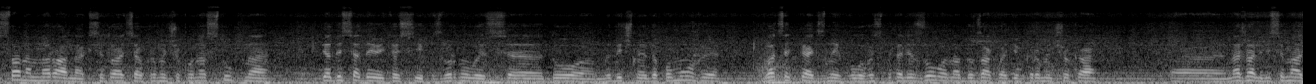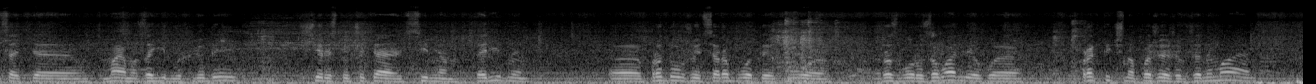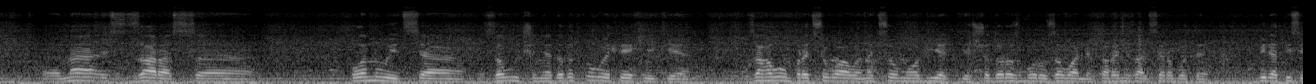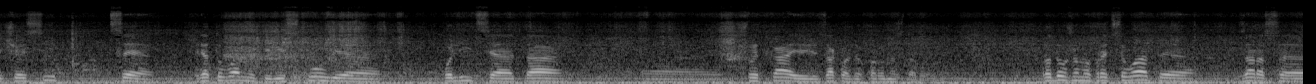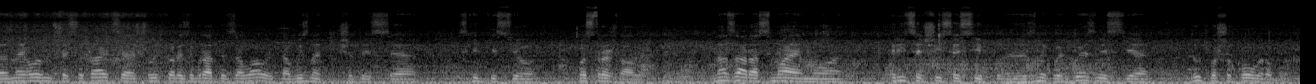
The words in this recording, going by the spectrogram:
Станом на ранок ситуація в Кременчуку наступна. 59 осіб звернулись е, до медичної допомоги. 25 з них було госпіталізовано до закладів Кременчука. Е, На жаль, 18 е, маємо загиблих людей. Щирі співчуття сім'ям та рідним. Продовжуються роботи по розбору завалів. Практично пожежі вже немає. На зараз планується залучення додаткової техніки. Загалом працювали на цьому об'єкті щодо розбору завалів та організації роботи біля тисячі осіб. Це рятувальники, військові, поліція та е, швидка і заклади охорони здоров'я. Продовжуємо працювати. Зараз е, найголовніша ситуація швидко розібрати завали та визначитись е, з кількістю постраждалих. На зараз маємо 36 осіб е, зниклих безвісті, йдуть пошукові роботи.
